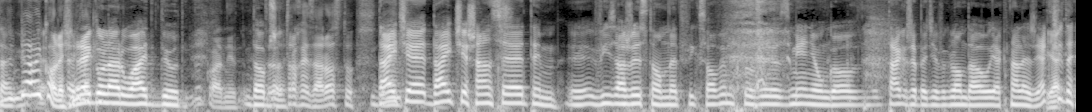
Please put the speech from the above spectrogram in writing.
Tak, biały koleś. nie? Regular white dude. Taki, dokładnie. Dobrze. Tro, trochę zarostu. Dajcie, dajcie szansę tym y, wizażystom Netflixowym, którzy zmienią go tak, że będzie wyglądał jak należy. Jak Ja- się te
